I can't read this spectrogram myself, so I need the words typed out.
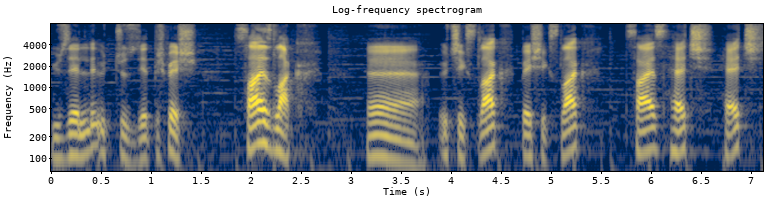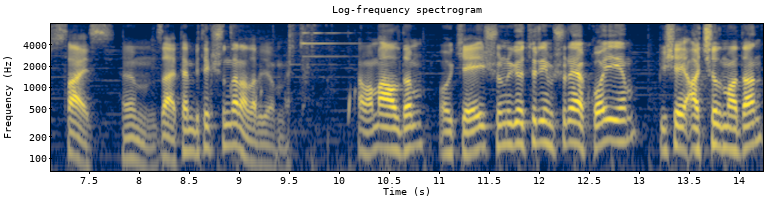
150 375. Size lock. He, 3x lock, 5x lock. Size hatch, hatch, size. Hmm, zaten bir tek şundan alabiliyorum ben. Tamam aldım. Okey. Şunu götüreyim şuraya koyayım. Bir şey açılmadan.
